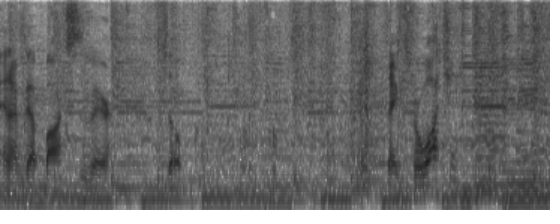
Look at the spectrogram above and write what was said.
And I've got boxes air. So thanks for watching.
